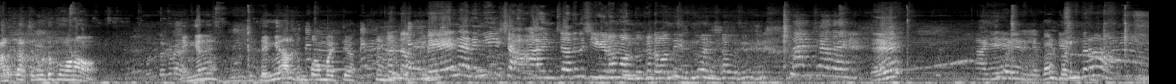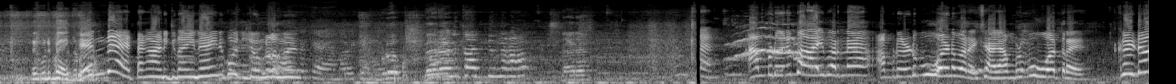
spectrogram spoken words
അടിക്ക, അച്ഛനോട്ട് പോണോ? എങ്ങനെ എങ്ങനെ? ആർക്കും പോകാൻ പറ്റുക? ക്ഷീണം വന്നു. കണ്ടോ വന്ന് ഇരുന്ന് എന്താ ഏട്ടൻ കാണിക്കണ? അതിനെ അതിന് കൊല്ലുങ്ങളൊന്ന് അമ്പടൂന് ബായ് പറഞ്ഞ അമ്പടൂനോട് പോവാണ് പറയാ. ചാല അമ്പട് പോവാത്രേ. കിടു.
